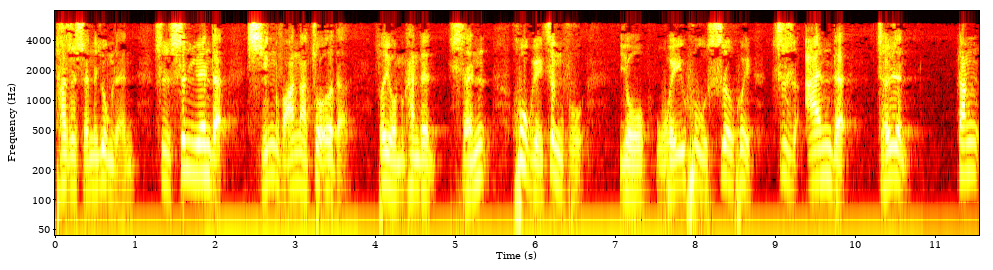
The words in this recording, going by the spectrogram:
他是神的用人，是深渊的刑罚那作恶的。所以我们看到神护给政府有维护社会治安的责任。当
